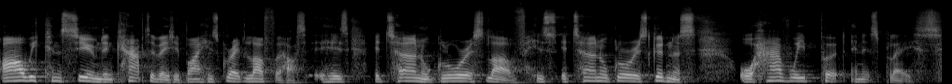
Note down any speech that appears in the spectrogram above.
Are we consumed and captivated by his great love for us, his eternal glorious love, his eternal glorious goodness? Or have we put in its place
